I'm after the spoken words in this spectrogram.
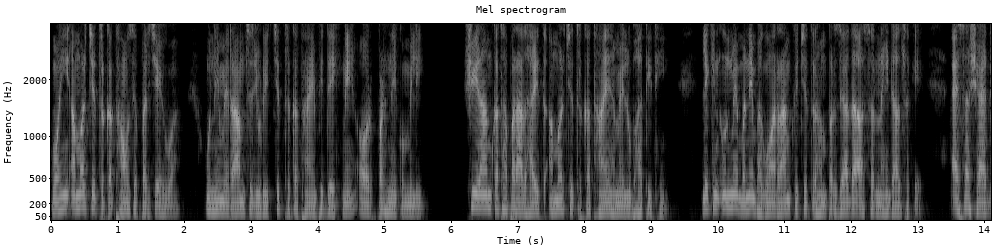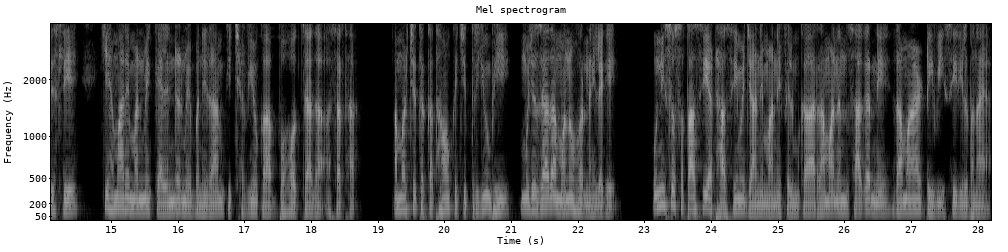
वहीं अमर चित्र कथाओं से परिचय हुआ। उन्हें में राम से जुड़ी चित्र कथाएँ भी देखने और पढ़ने को मिली। श्री राम कथा पर आधारित अमर चित्र कथाएँ हमें लुभाती थीं, लेकिन उनमें बने भगवान राम के चित्र हम पर ज़्यादा असर नहीं डाल सके। ऐसा शायद इसलिए कि हमारे मन में कैलेंडर में बनी राम की छवियों का बहुत ज़्यादा असर था। अमर चित्र कथाओं के चित्र यूँ भी मुझे ज़्यादा मनोहर नहीं लगे। उन्नीस सौ अठासी में जाने माने फिल्मकार रामानंद सागर ने रामायण टीवी सीरियल बनाया।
